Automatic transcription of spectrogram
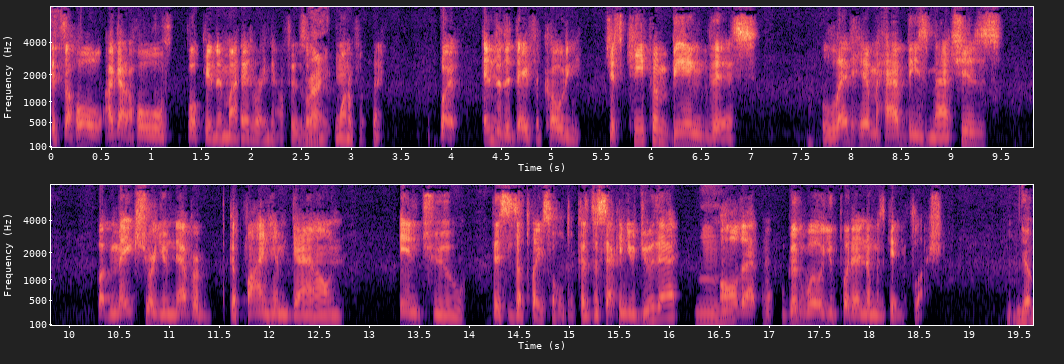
it's a whole I got a whole booking in my head right now for this Right. wonderful thing. But end of the day for Cody, just keep him being this let him have these matches, but make sure you never define him down into this is a placeholder. Because the second you do that, Mhm. all that goodwill you put in him is getting flushed. Yep.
